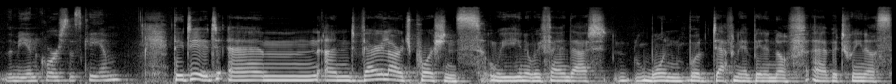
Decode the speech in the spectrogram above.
the main courses came. They did, um, and very large portions. We, you know, we found that one would definitely have been enough uh, between us.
